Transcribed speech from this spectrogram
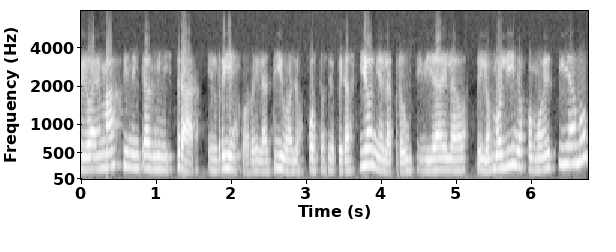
pero además tienen que administrar el riesgo relativo a los costos de operación y a la productividad de los, molinos, como decíamos,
